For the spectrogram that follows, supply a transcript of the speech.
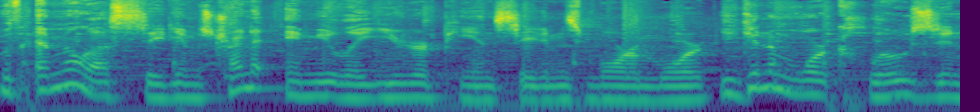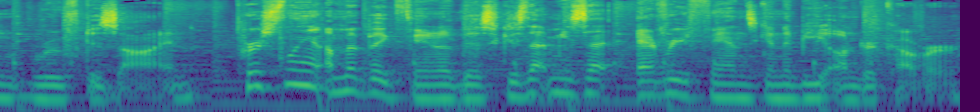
With MLS stadiums trying to emulate European stadiums more and more, you get a more closed in roof design. Personally, I'm a big fan of this because that means that every fan's going to be undercover.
